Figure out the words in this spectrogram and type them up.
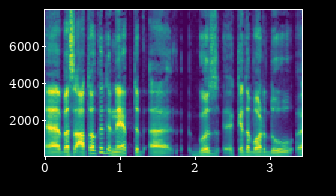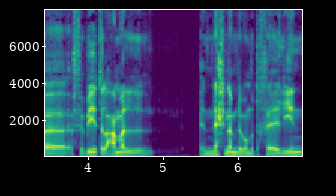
آه بس أعتقد إن هي بتبقى جزء كده برضو آه في بيئة العمل إن إحنا بنبقى متخيلين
